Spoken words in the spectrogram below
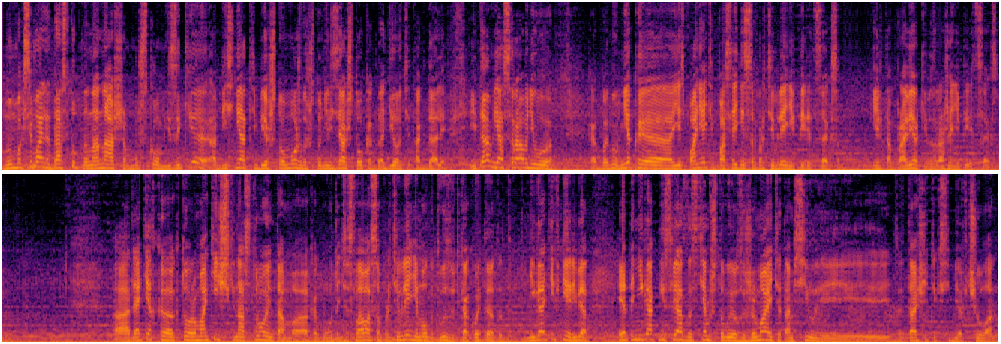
ну, максимально доступно на нашем мужском языке, объяснят тебе, что можно, что нельзя, что когда делать и так далее. И там я сравниваю как бы, ну, некое есть понятие последнее сопротивление перед сексом. Или там проверки, возражения перед сексом. А для тех, кто романтически настроен, там, а, как бы вот эти слова сопротивления могут вызвать какой-то этот негатив. Не, ребят, это никак не связано с тем, что вы ее зажимаете там силой и знаю, тащите к себе в чулан.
